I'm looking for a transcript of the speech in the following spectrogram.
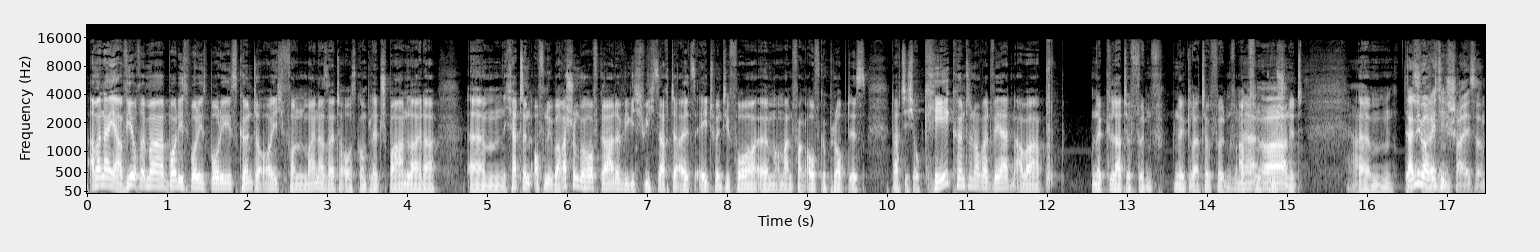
Aber naja, wie auch immer, Bodies, Bodies, Bodies könnte euch von meiner Seite aus komplett sparen, leider. Ähm, ich hatte auf eine Überraschung gehofft, gerade wie ich, wie ich sagte, als A24 ähm, am Anfang aufgeploppt ist, dachte ich, okay, könnte noch was werden, aber pff, eine glatte 5. Eine glatte 5. Absolut oh. Durchschnitt. Ähm, Dann lieber richtig scheiße.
